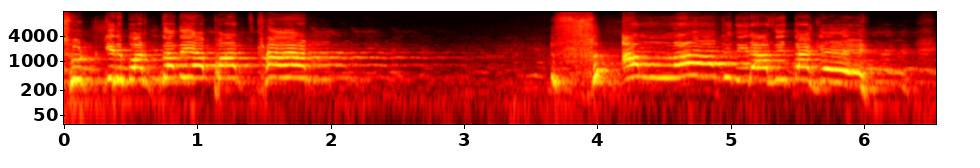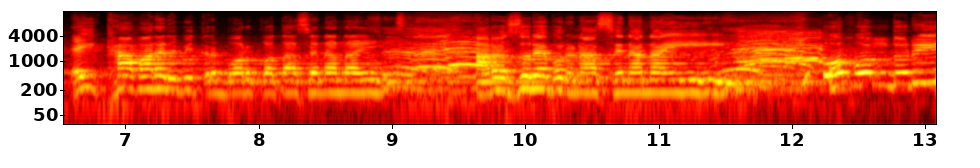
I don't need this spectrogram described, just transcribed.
সুটকির বার্তা দিয়া পাত খান। আল্লাহ যদি রাজি থাকে এই খাবারের ভিতরে বরকত আছে না নাই? আরও জোরে বলেন আছে না নাই? ও বন্ধুরি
